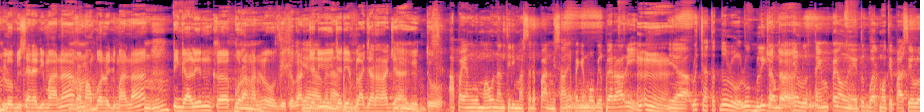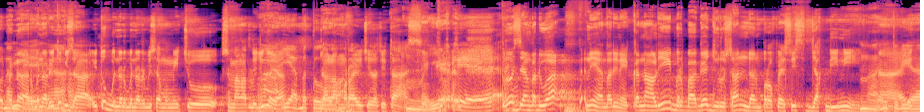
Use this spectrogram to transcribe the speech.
lu bisanya di mana, kemampuan lu di mana, tinggalin kekurangan lu gitu kan. Ya, Jadi benar. jadiin pelajaran aja gitu. Apa yang lu mau nanti di masa depan? Misalnya pengen mobil Ferrari, ya lu catet dulu, lu beli gambarnya, lu tempel nih itu buat motivasi lu nanti. Benar, benar itu Nah, bisa itu benar-benar bisa memicu semangat lu juga Ah, ya. iya, betul. Dalam meraih cita-cita. Asik. Iya. Terus yang kedua, nih yang tadi nih, kenali berbagai jurusan dan profesi sejak dini. Nah, itu dia.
